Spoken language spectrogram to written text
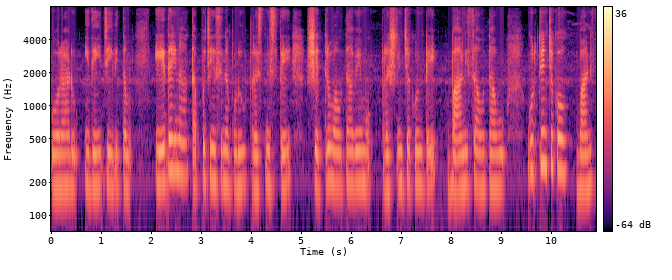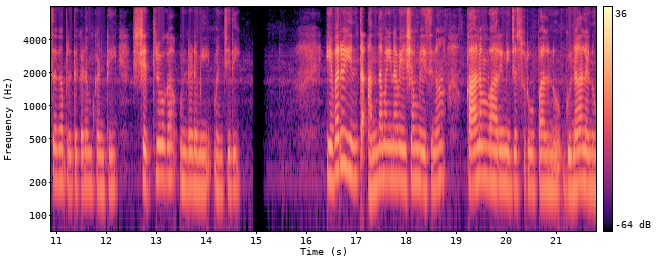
పోరాడు ఇదే జీవితం. ఏదైనా తప్పు చేసినప్పుడు ప్రశ్నిస్తే శత్రువు అవుతావేమో. ప్రశ్నించకుంటే బానిస అవుతావు. గుర్తుంచుకో బానిసగా బ్రతకడం కంటే శత్రువుగా ఉండడమే మంచిది. ఎవరు ఎంత అందమైన వేషం వేసినా కాలం వారి నిజ స్వరూపాలను గుణాలను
